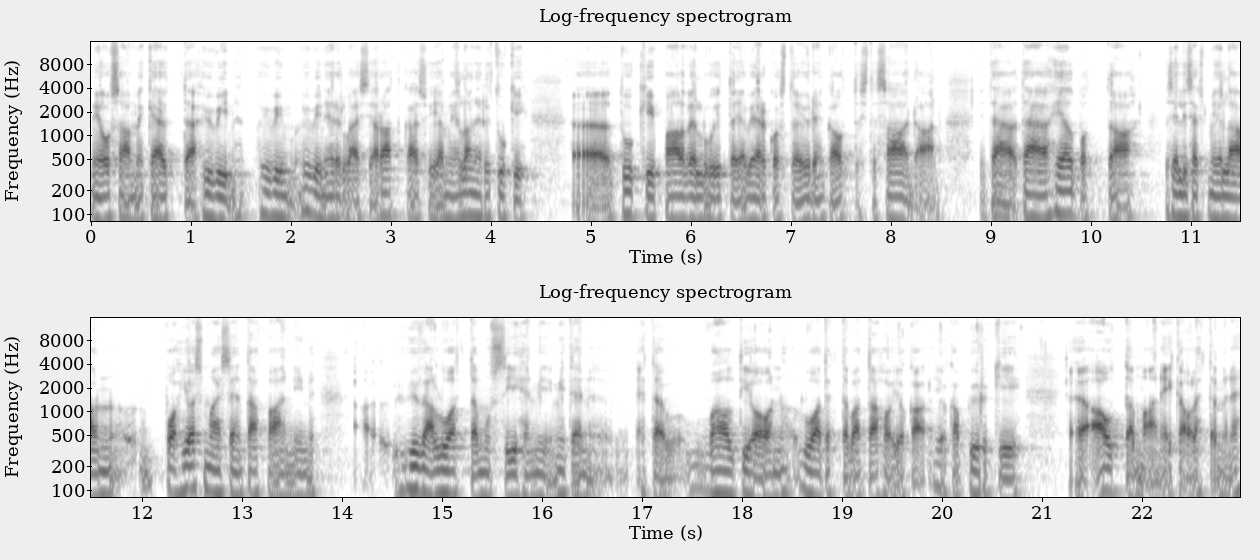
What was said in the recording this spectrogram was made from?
me osaamme käyttää hyvin, hyvin, hyvin erilaisia ratkaisuja. Meillä on eri tuki, tukipalveluita ja verkostoja, joiden kautta sitä saadaan. Tämä, tämä helpottaa ja sen lisäksi meillä on pohjoismaiseen tapaan niin hyvä luottamus siihen, miten, että valtio on luotettava taho, joka, joka pyrkii auttamaan, eikä ole tämmöinen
